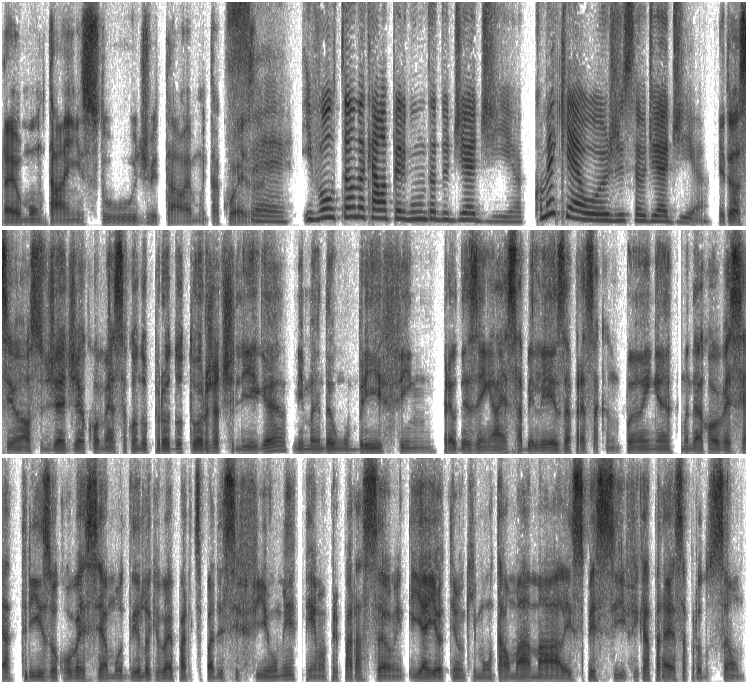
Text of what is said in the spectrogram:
para eu montar em estúdio e tal. É muita coisa. É. E voltando àquela pergunta do dia a dia, como é que é hoje o seu dia a dia? Então, assim, o nosso dia a dia começa quando o produtor já te liga, me manda um briefing para eu desenhar essa beleza para essa campanha, mandar qual vai ser a atriz ou qual vai ser a modelo que vai participar desse filme. Tem uma preparação. E aí eu tenho que montar uma mala específica para essa produção.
